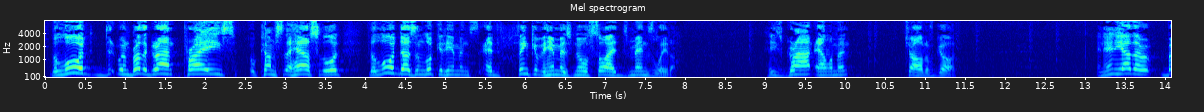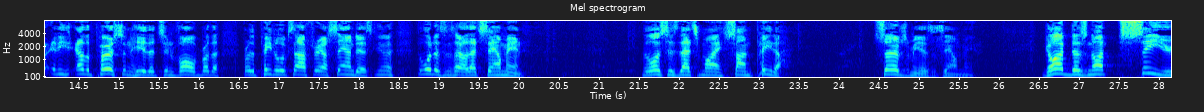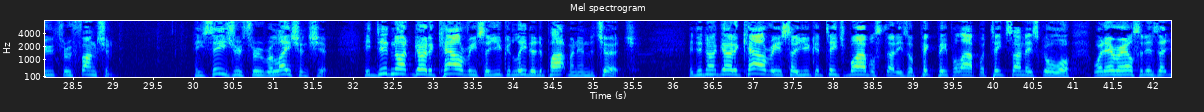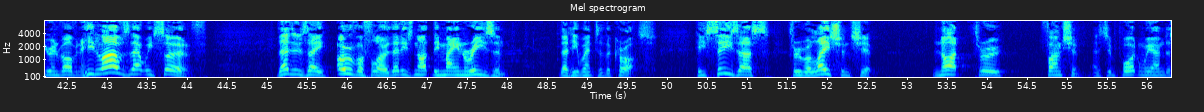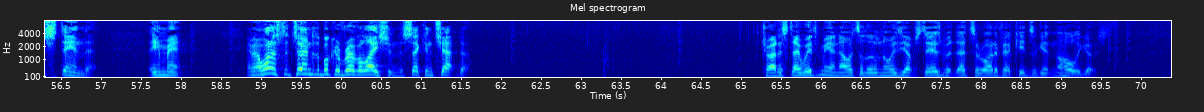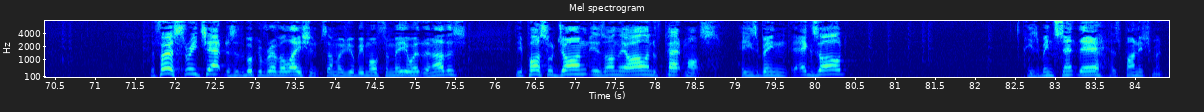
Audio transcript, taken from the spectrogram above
The Lord, when Brother Grant prays or comes to the house of the Lord, the Lord doesn't look at him and, and think of him as Northside's men's leader. He's Grant Element, child of God. And any other any other person here that's involved, brother brother Peter looks after our sound desk. You know, the Lord doesn't say, "Oh, that's sound man." The Lord says, "That's my son Peter." Serves me as a sound man. God does not see you through function. He sees you through relationship. He did not go to Calvary so you could lead a department in the church. He did not go to Calvary so you could teach Bible studies or pick people up or teach Sunday school or whatever else it is that you're involved in. He loves that we serve. That is a overflow. That is not the main reason that he went to the cross. He sees us through relationship, not through function. And it's important we understand that. Amen. And I want us to turn to the book of Revelation, the second chapter. Try to stay with me. I know it's a little noisy upstairs, but that's all right if our kids are getting the Holy Ghost. The first three chapters of the book of Revelation, some of you will be more familiar with than others. The Apostle John is on the island of Patmos. He's been exiled, he's been sent there as punishment.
